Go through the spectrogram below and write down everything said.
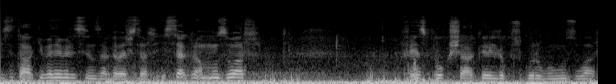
bizi takip edebilirsiniz arkadaşlar. Instagram'ımız var. Facebook Şarkı 59 grubumuz var.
